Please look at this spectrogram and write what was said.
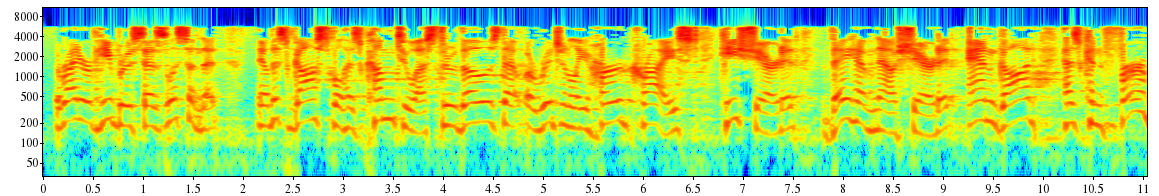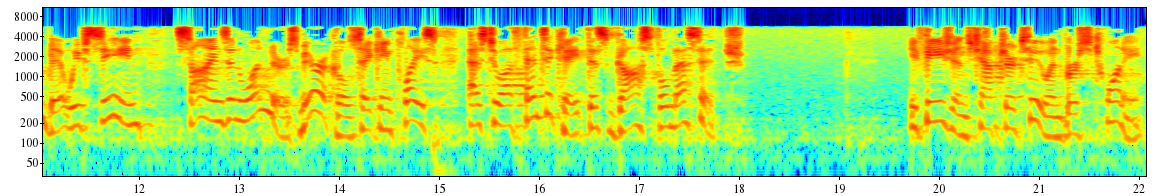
The writer of Hebrews says, listen, that you know, this gospel has come to us through those that originally heard Christ. He shared it. They have now shared it. And God has confirmed it. We've seen signs and wonders, miracles taking place as to authenticate this gospel message. Ephesians chapter 2 and verse 20.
